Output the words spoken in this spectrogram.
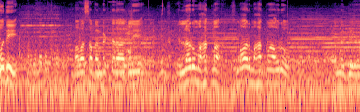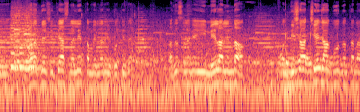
ಓದಿ, ಬಾಬಾ ಸಾಹೇಬ್ ಅಂಬೇಡ್ಕರ್ ಆಗಲಿ, ಎಲ್ಲರೂ ಮಹಾತ್ಮ, ಸುಮಾರು ಮಹಾತ್ಮ ಅವರು ನಮ್ಮ ಭಾರತ ದೇಶ ಇತಿಹಾಸದಲ್ಲಿ ತಮ್ಮೆಲ್ಲರಿಗೂ ಗೊತ್ತಿದೆ. ಅದ್ರ ಸಲುವಾಗಿ ಈ ಮೇಲಾಲಿಂದ ಒಂದು ದಿಶಾ ಚೇಂಜ್ ಆಗ್ಬೋದು ಅಂತ ನಾನು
